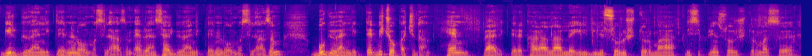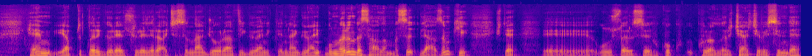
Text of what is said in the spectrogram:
bir güvenliklerinin olması lazım. Evrensel güvenliklerinin olması lazım. Bu güvenlikte birçok açıdan hem verdikleri kararlarla ilgili soruşturma, disiplin soruşturması, hem yaptıkları görev süreleri açısından coğrafi güvenlik denilen güvenlik bunların da sağlanması lazım ki işte e, uluslararası hukuk kuralları çerçevesinde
